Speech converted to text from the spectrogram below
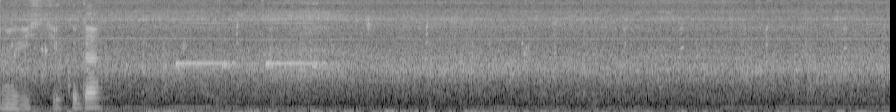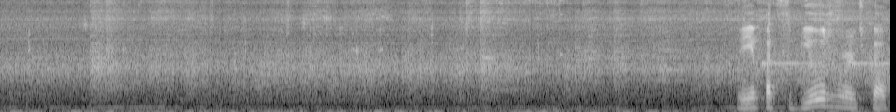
Ну, вести куда? Я подцепил уже вроде как.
